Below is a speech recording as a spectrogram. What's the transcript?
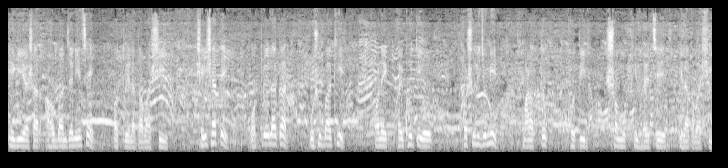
এগিয়ে আসার আহ্বান জানিয়েছে অত্র এলাকাবাসী। সেই সাথে অত্র এলাকার পশু পাখির অনেক ক্ষয়ক্ষতি ও ফসলি জমির মারাত্মক ক্ষতির সম্মুখীন হয়েছে এলাকাবাসী।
